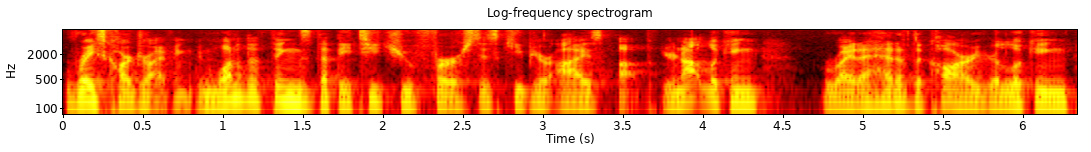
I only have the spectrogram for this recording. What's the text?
race car driving. One of the things that they teach you first is keep your eyes up. You're not looking right ahead of the car, you're looking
